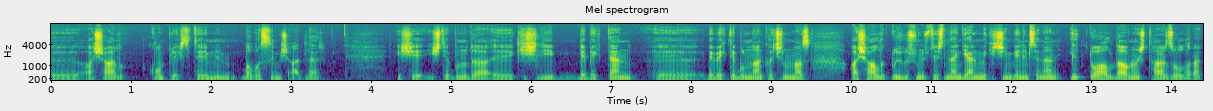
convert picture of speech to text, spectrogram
e, aşağılık kompleksi teriminin babasıymış Adler. İşte, işte bunu da e, kişiliği bebekten e, bebekte bulunan kaçınılmaz aşağılık duygusunun üstesinden gelmek için benimsenen ilk doğal davranış tarzı olarak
